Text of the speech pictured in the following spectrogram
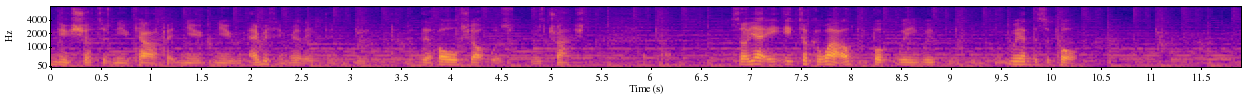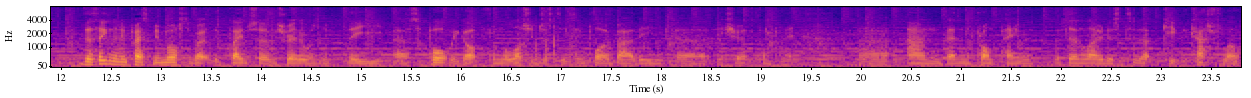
New shutters, new carpet, new, new everything really. The, the, the whole shop was, was trashed. So yeah, it, it took a while, but we, we, we had the support. The thing that impressed me most about the claim service really was the, the uh, support we got from the loss adjusters employed by the uh, insurance company uh, and then the prompt payment which then allowed us to uh, keep the cash flow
